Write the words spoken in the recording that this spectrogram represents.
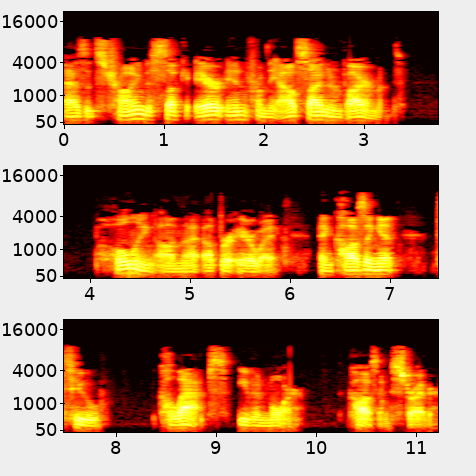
as it's trying to suck air in from the outside environment, pulling on that upper airway and causing it to collapse even more, causing stridor.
